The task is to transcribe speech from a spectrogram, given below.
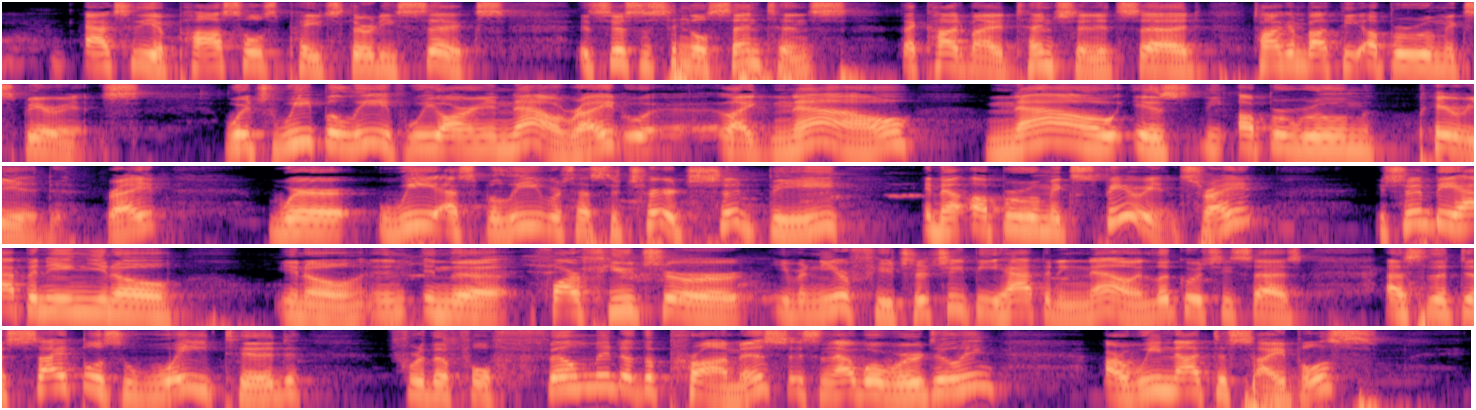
Acts of the Apostles, page 36, it's just a single sentence that caught my attention. It said, talking about the upper room experience, which we believe we are in now, right? Like now, now is the upper room period, right? Where we as believers, as the church, should be in an upper room experience, right? It shouldn't be happening, you know, you know, in, in the far future or even near future. It should be happening now. And look what she says as the disciples waited for the fulfillment of the promise, isn't that what we're doing? Are we not disciples?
